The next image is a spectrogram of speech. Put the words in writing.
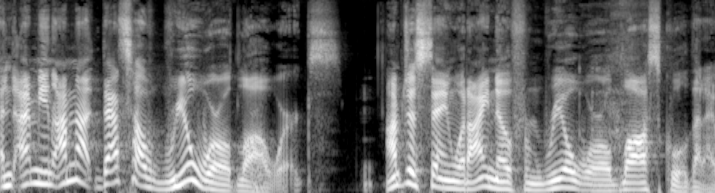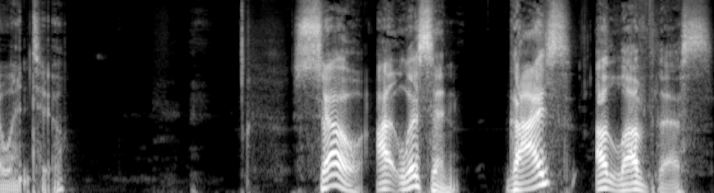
And I mean, I'm not. That's how real world law works. I'm just saying what I know from real world law school that I went to. So, uh, listen, guys, I love this.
